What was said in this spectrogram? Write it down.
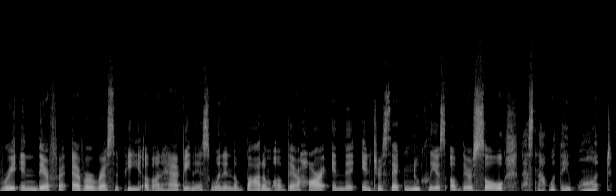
written their forever recipe of unhappiness when in the bottom of their heart, in the intersect nucleus of their soul, that's not what they want.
